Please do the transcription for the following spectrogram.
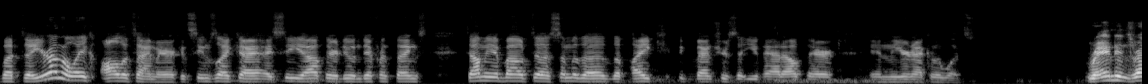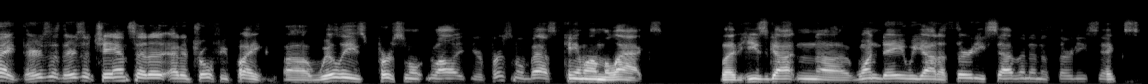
But uh, you're on the lake all the time, Eric. It seems like I, I see you out there doing different things. Tell me about uh, some of the the pike adventures that you've had out there in your neck of the woods. Randon's right. There's a there's a chance at a at a trophy pike. Uh, Willie's personal well, your personal best came on Mille Lacs, but he's gotten uh, one day we got a 37 and a 36.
